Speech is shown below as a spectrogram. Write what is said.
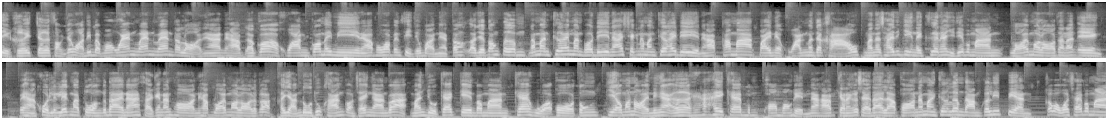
ติเคยเจอสองจังหวะที่แบบว่าแว้นแว้นแว้นตลอดนะครับแล้วก็ควันก็ไม่มีนะครับเพราะว่าเป็นสี่จังหวะเนี่ยต้องเราจะต้องเติมน้ำมันเครื่องให้มันพอดีนะ เช็คน้ำมันเครื่องให้ดีนะครับถ้ามากไปเนี่ยควันมันจะขาว มันจะใช้จริงๆในเครื่องเนี้อยู่ที่ประมาณ100มลเท่านั้นเอง ไปหาขวดเล็กๆ มาตวงก็ได้นะ ใส่แค่นั้นพอนะครับร้อยมลแล้วก็ขยันดูทุกครั้งก่อนใช้งานว่า มันอยู่แค่เกณฑ์ประมาณแค่หัวโผล่ตรงเกลียวมาหน่อยนึงอะเออให้ให้แค่พอมองเห็นนะครับแค่นั้นก็ใช้ได้แล้ว พอน้ำมันเครื่องเริ่มดำก็รีบเปลี่ยนเขาบอกว่าใช้ประมาณ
